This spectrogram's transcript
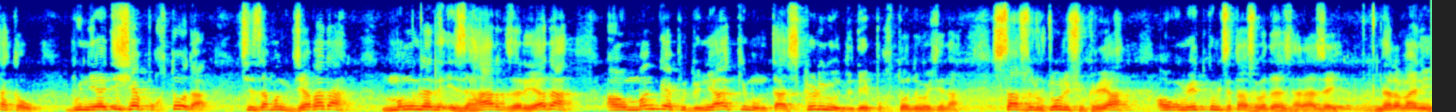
تکو بنیادی شی پښتو ده چې زمونږ ژبه ده مونږ له اظهار ذریعہ ده او منګه په دنیا کې ممتاز کړی یو د دې پښتو د وجنه تاسو له ټولو شکریا او امید کوم چې تاسو به د سره راځي مهرباني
